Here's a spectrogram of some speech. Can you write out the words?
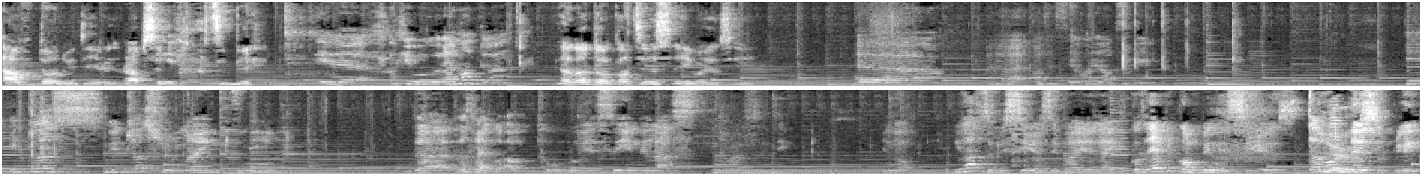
half done with the rhapsody for today. Yeah. Okay, we are not done. We are not done. Continue saying what you're saying. Uh, what do I, I want to say? What else? It, just it just reminds me that just like we were saying the last university, you know, you have to be serious about your life because every company is serious. They're not there to play.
